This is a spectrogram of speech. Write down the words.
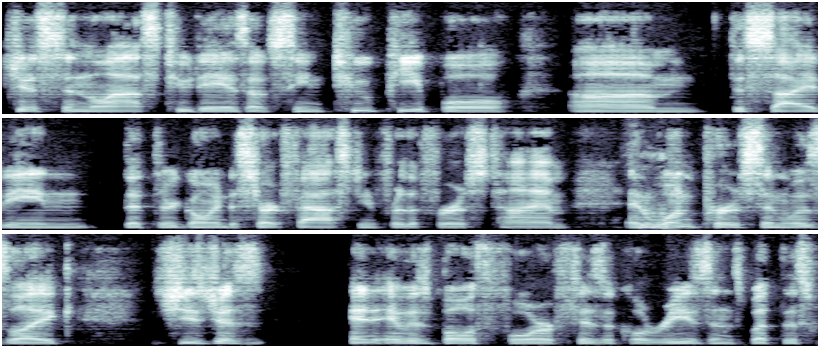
just in the last two days, I've seen two people um, deciding that they're going to start fasting for the first time. And one person was like, she's just, and it was both for physical reasons. But this,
